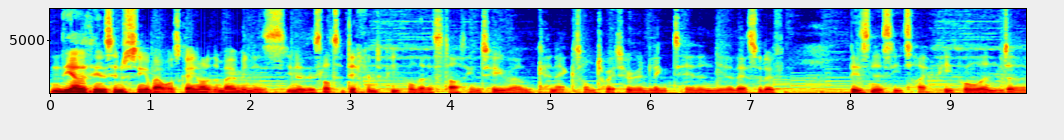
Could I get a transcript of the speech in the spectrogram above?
the other thing that's interesting about what's going on at the moment is, you know, there's lots of different people that are starting to um, connect on Twitter and LinkedIn, and you know, they're sort of businessy type people. And uh,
